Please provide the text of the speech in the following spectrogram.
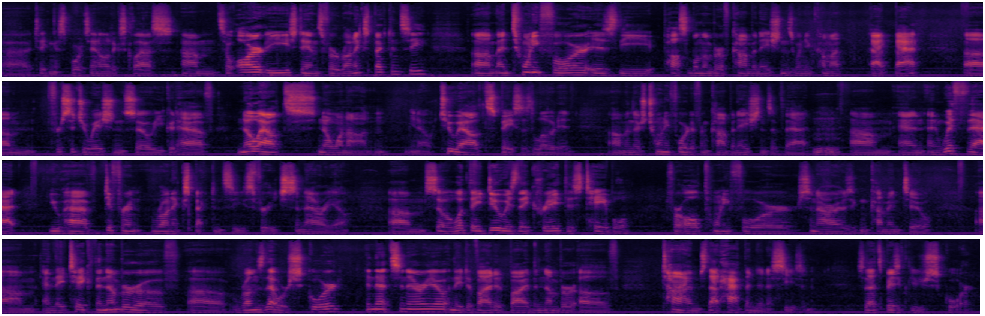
uh, taking a sports analytics class. Um, so RE stands for run expectancy, um, and 24 is the possible number of combinations when you come up at bat um, for situations. So you could have no outs, no one on, you know, two outs, bases loaded. Um, and there's 24 different combinations of that. Um, and, and with that, you have different run expectancies for each scenario. Um, so what they do is they create this table for all 24 scenarios you can come into, um, and they take the number of uh, runs that were scored in that scenario and they divide it by the number of times that happened in a season. So that's basically your score,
